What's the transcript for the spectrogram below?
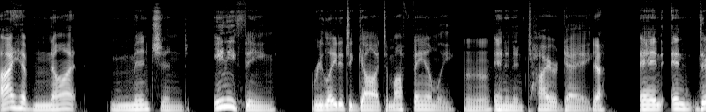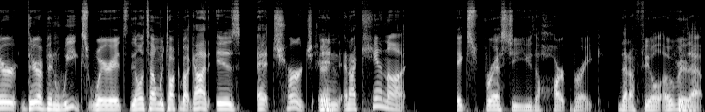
I have not mentioned anything related to God to my family Mm-hmm. in an entire day. Yeah. And and there there have been weeks where it's the only time we talk about God is at church. Sure. And and I cannot express to you the heartbreak that I feel over Sure. that.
